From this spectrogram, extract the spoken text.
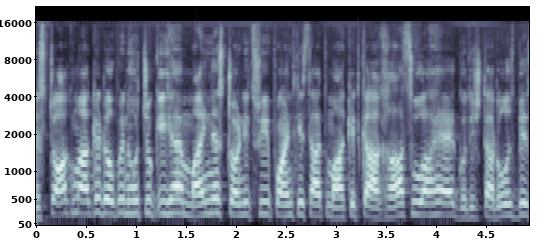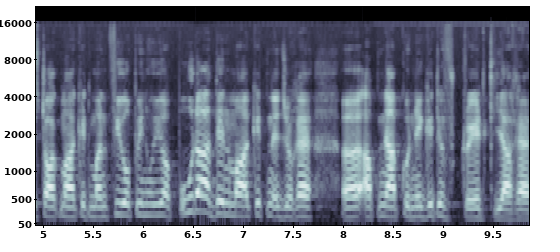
اسٹاک مارکیٹ اوپن ہو چکی ہے۔ مائنس ٹوئنٹی تھری پوائنٹ کے ساتھ مارکیٹ کا آغاز ہوا ہے۔ گزشتہ روز بھی اسٹاک مارکیٹ منفی اوپن ہوئی اور پورا دن مارکیٹ نے جو ہے اپنے آپ کو نیگیٹو ٹریڈ کیا ہے۔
